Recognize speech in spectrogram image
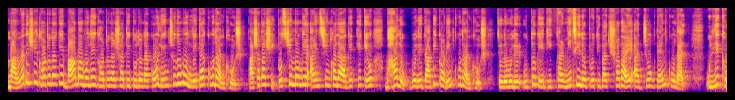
বাংলাদেশের ঘটনাকে বাম আমলের ঘটনার সাথে তুলনা করলেন তৃণমূল নেতা কুণাল ঘোষ পাশাপাশি পশ্চিমবঙ্গের আইন শৃঙ্খলা আগের থেকেও ভালো বলে দাবি করেন কুণাল ঘোষ তৃণমূলের উদ্যোগে ধিক্ষার মিছিল ও প্রতিবাদ সভায় আজ যোগ দেন কুণাল উল্লেখ্য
